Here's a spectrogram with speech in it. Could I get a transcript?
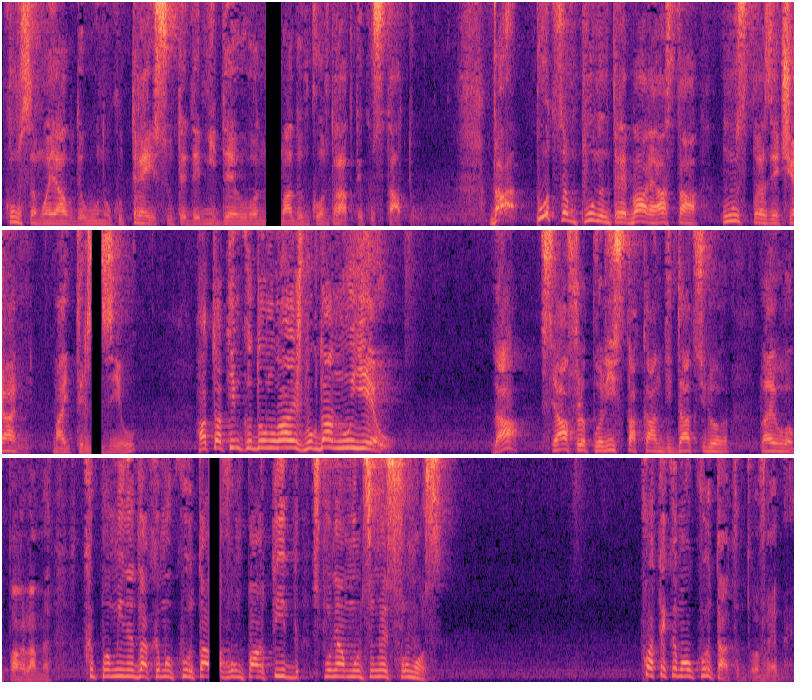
Cum să mă iau de unul cu 300 de mii de euro numai în contracte cu statul? Dar pot să-mi pun întrebarea asta 11 ani mai târziu, atâta timp cât domnul Rareș Bogdan, nu eu, da? Se află pe lista candidaților la Europarlament. Că pe mine, dacă mă curta vreun partid, spuneam mulțumesc frumos. Poate că m-au curtat într-o vreme.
